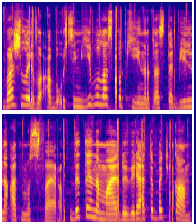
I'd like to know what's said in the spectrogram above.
Важливо, аби у сім'ї була спокійна та стабільна атмосфера. Дитина має довіряти батькам,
